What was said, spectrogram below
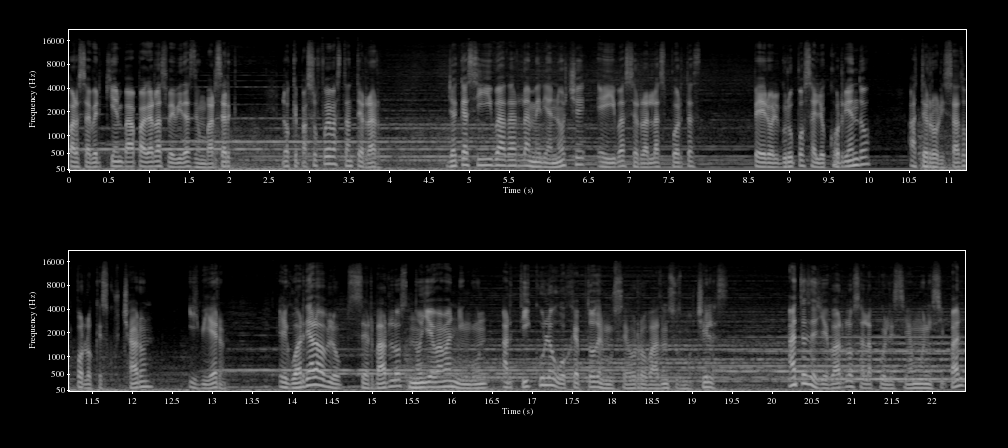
para saber quién va a pagar las bebidas de un bar cerca. Lo que pasó fue bastante raro, ya que así iba a dar la medianoche e iba a cerrar las puertas, pero el grupo salió corriendo, aterrorizado por lo que escucharon y vieron. El guardia al observarlos no llevaba ningún artículo u objeto del museo robado en sus mochilas. Antes de llevarlos a la policía municipal,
